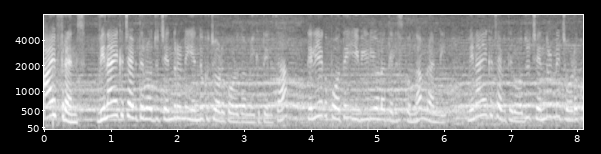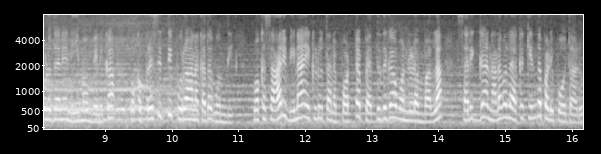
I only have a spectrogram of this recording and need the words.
హాయ్ ఫ్రెండ్స్ వినాయక చవితి రోజు చంద్రుని ఎందుకు చూడకూడదో మీకు తెలుసా? తెలియకపోతే ఈ వీడియోలో తెలుసుకుందాం రండి. వినాయక చవితి రోజు చంద్రుణ్ణి చూడకూడదనే నియమం వెనుక ఒక ప్రసిద్ధి పురాణ కథ ఉంది. ఒకసారి వినాయకుడు తన పొట్ట పెద్దదిగా ఉండడం వల్ల సరిగ్గా నడవలేక కింద పడిపోతాడు.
